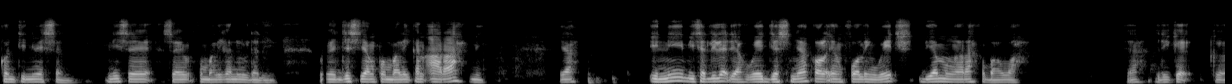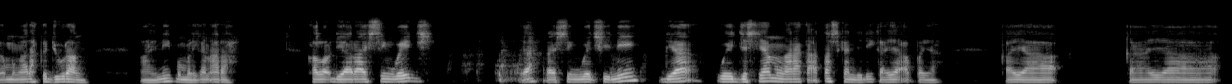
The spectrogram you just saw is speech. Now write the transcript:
continuation. Ini saya saya kembalikan dulu tadi. Wedges yang pembalikan arah nih. Ya. Ini bisa dilihat ya wedgesnya kalau yang falling wedge dia mengarah ke bawah. Ya, jadi kayak ke mengarah ke jurang. Nah, ini pembalikan arah. Kalau dia rising wedge ya, rising wedge ini dia wedgesnya mengarah ke atas kan. Jadi kayak apa ya? Kayak kayak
